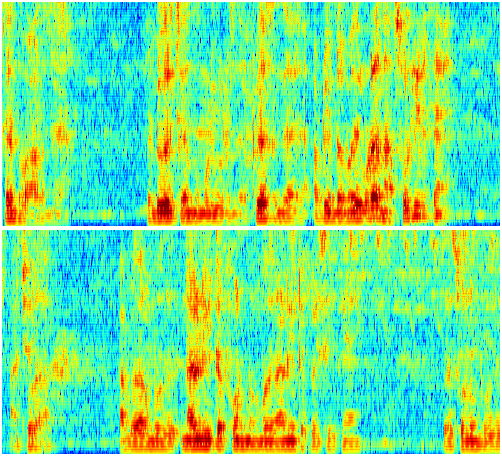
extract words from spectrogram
சேர்ந்து வாழுங்க. ரெண்டு பேரும் சேர்ந்து முடிவெடுங்க பேசுங்க அப்படின்ற மாதிரி கூட நான் சொல்லியிருக்கேன் ஆக்சுவலாக அப்படி வரும்போது நளினிகிட்ட ஃபோன் பண்ணும்போது நளினிகிட்ட பேசியிருக்கேன் இதை சொல்லும்போது.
